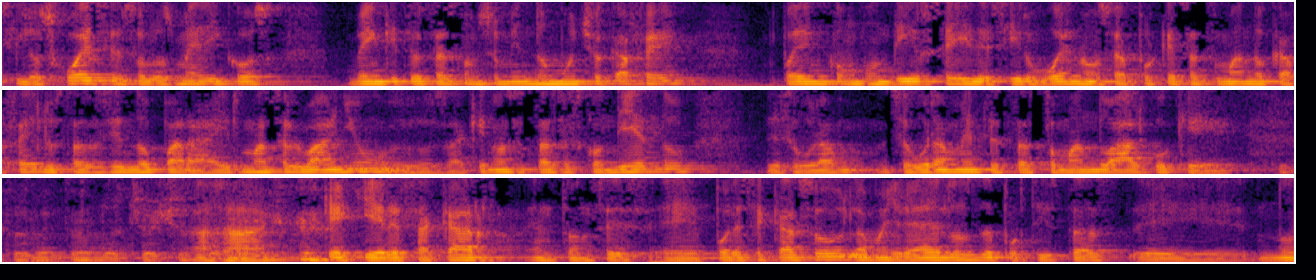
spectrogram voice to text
si los jueces o los médicos ven que tú estás consumiendo mucho café, pueden confundirse y decir, bueno, o sea, ¿por qué estás tomando café? ¿Lo estás haciendo para ir más al baño? O sea, ¿qué nos estás escondiendo? De segura, seguramente estás tomando algo que... Te estás metiendo unos chochos. Ajá, que quieres sacar. Entonces, eh, por ese caso, la mayoría de los deportistas eh, no,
